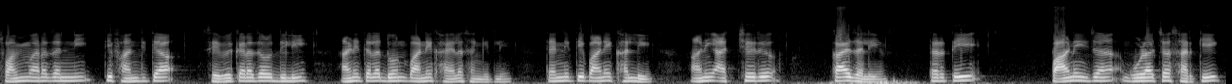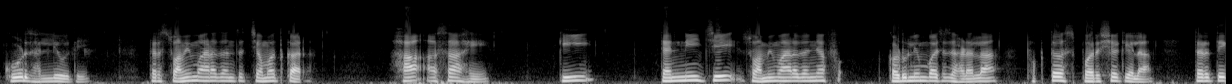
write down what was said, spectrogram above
स्वामी महाराजांनी ती फांदी त्या सेवेकराजवळ दिली आणि त्याला दोन पाने खायला सांगितली. त्यांनी ती पाने खाल्ली आणि आश्चर्य काय झाले? तर ती पाने ज्या गुळाच्या सारखे गोड झालेले होते. तर स्वामी महाराजांचा चमत्कार हा असा आहे की त्यांनी जे स्वामी महाराजांच्या फ कडुलिंबाच्या झाडाला फक्त स्पर्श केला तर ते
